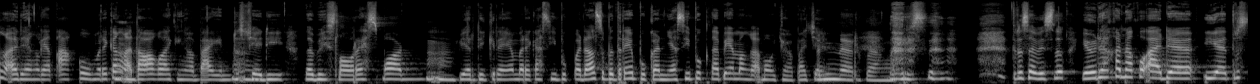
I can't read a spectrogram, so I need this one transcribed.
nggak ada yang lihat aku mereka nggak Mm-mm. tahu aku lagi ngapain terus Mm-mm. jadi lebih slow respon mm-mm. biar dikiranya mereka sibuk padahal sebenarnya bukannya sibuk tapi emang nggak mau jawab aja benar banget. terus terus habis itu ya udah kan aku ada iya terus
